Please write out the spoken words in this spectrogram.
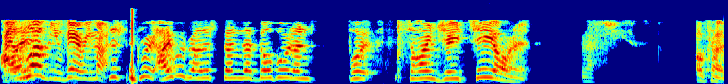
I, I- love you very much. disagree. I would rather spend that billboard and put sign JT on it. Ah, okay,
